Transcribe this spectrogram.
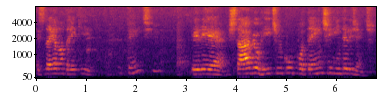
Esse daí anota aí que Tente. ele é estável, rítmico, potente e inteligente.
